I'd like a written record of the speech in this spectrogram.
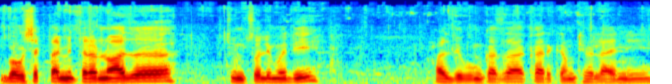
बघू शकता मित्रांनो आज चिंचोलीमध्ये हळदी कुंकाचा कार्यक्रम ठेवला आहे आणि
